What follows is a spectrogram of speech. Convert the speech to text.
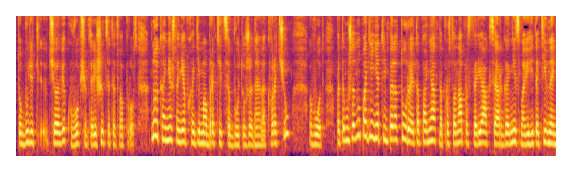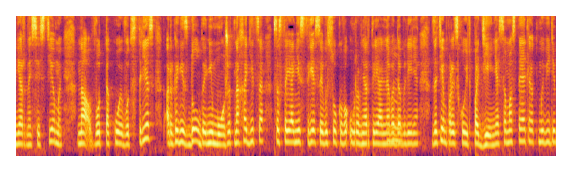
то будет человеку, в общем-то, решиться этот вопрос. Ну и, конечно, необходимо обратиться будет уже, наверное, к врачу, вот, потому что, ну, падение температуры, это понятно, просто-напросто реакция организма, вегетативной нервной системы на вот такой вот стресс. Организм долго не может находиться в состоянии стресса и высокого уровня артериального давления Затем происходит падение самостоятельно, как мы видим,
